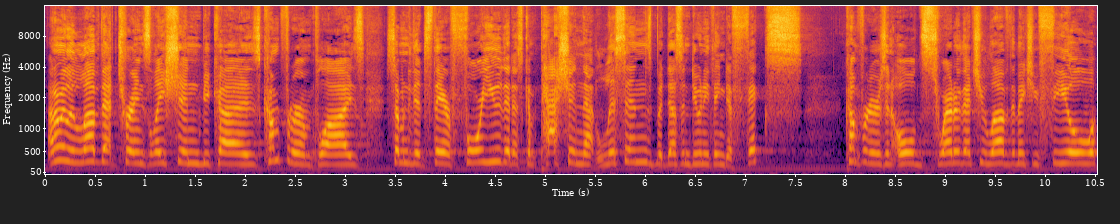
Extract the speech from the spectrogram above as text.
I don't really love that translation because comforter implies somebody that's there for you, that has compassion, that listens, but doesn't do anything to fix. Comforter is an old sweater that you love that makes you feel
